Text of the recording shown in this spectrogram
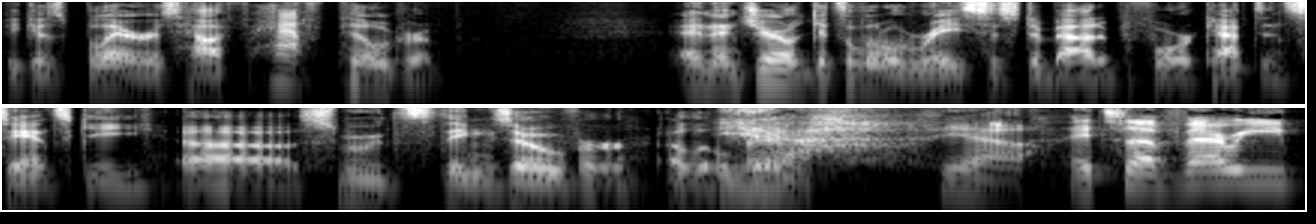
because Blair is half half pilgrim. And then Gerald gets a little racist about it before Captain Sansky uh, smooths things over a little bit. Yeah, yeah. It's a very,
